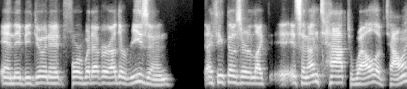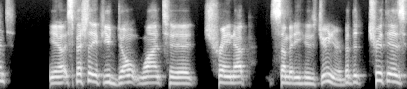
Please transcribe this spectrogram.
and they'd be doing it for whatever other reason I think those are like it's an untapped well of talent, you know, especially if you don't want to train up somebody who's junior. But the truth is,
